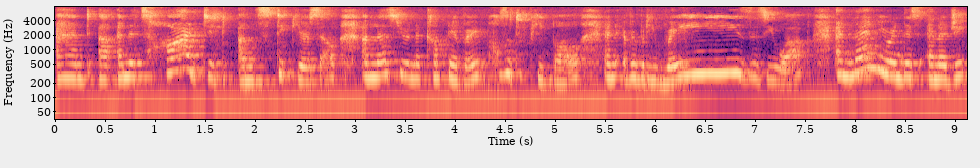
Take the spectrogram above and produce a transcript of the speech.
And, uh, and it's hard to unstick yourself unless you're in a company of very positive people and everybody raises you up. And then you're in this energy,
